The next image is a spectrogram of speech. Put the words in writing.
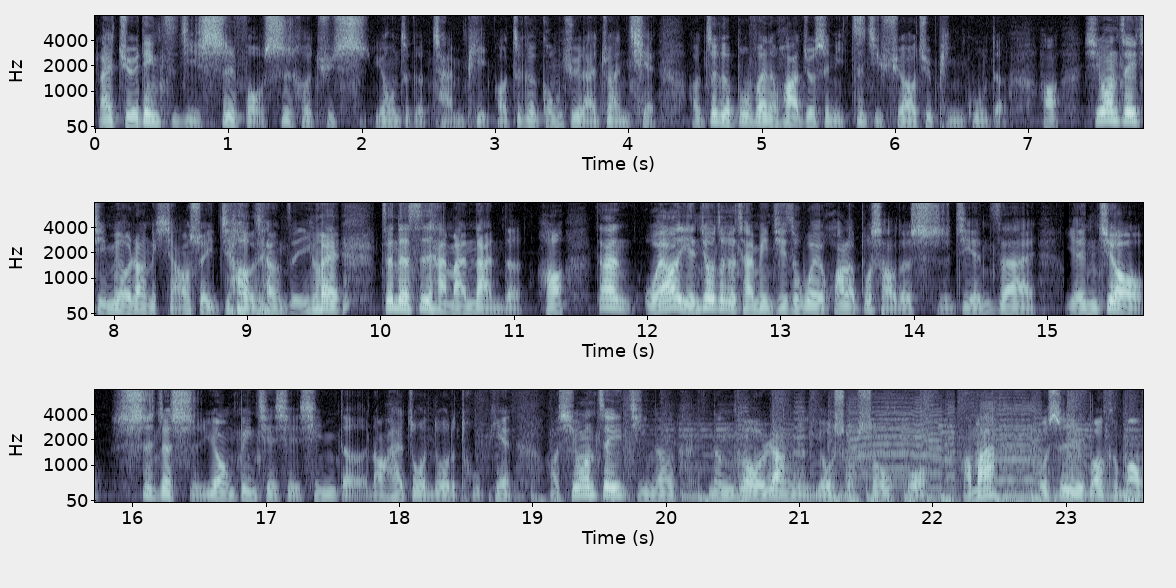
来决定自己是否适合去使用这个产品，好，这个工具来赚钱，好，这个部分的话就是你自己需要去评估的。好，希望这一集没有让你想要睡觉这样子，因为真的是还蛮难的。好，但我要研究这个产品，其实我也花了不少的时间在研究，试着使用，并且写心得，然后还做很多的图片。好，希望这一集呢，能够让你有所收获，好吗？我是宝可梦，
